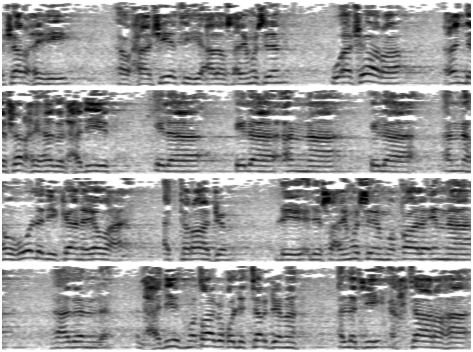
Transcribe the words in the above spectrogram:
شرحه أو حاشيته على صحيح مسلم وأشار عند شرح هذا الحديث إلى إلى ان إلى أنه هو الذي كان يضع التراجم لصحيح مسلم وقال إن هذا الحديث مطابق للترجمة التي اختارها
